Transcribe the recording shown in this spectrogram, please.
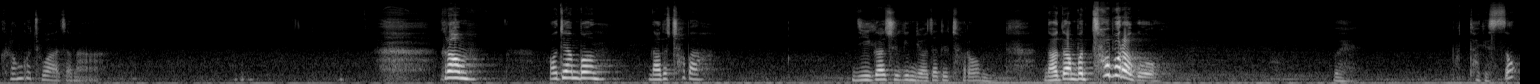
그런 거 좋아하잖아. 그럼 어디 한번 나도 쳐봐. 네가 죽인 여자들처럼 나도 한번 쳐보라고. 왜? 못하겠어?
